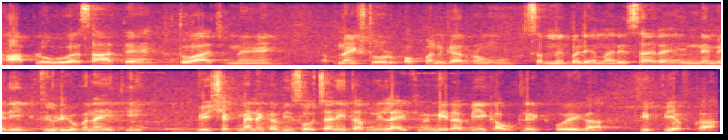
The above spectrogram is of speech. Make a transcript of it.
आप लोगों का साथ है। तो आज मैं अपना स्टोर ओपन कर रहा हूँ। सब में बड़े हमारे सर हैं। इनने मेरी एक वीडियो बनाई थी। बेशक मैंने कभी सोचा नहीं था अपनी लाइफ में मेरा भी एक आउटलेट होएगा पीपीएफ का।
